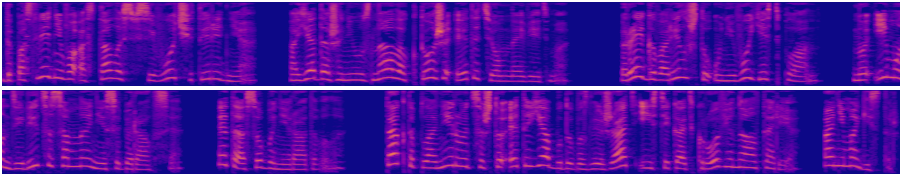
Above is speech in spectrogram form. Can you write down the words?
До последнего осталось всего четыре дня, а я даже не узнала, кто же эта темная ведьма. Рэй говорил, что у него есть план, но им он делиться со мной не собирался. Это особо не радовало. Так-то планируется, что это я буду возлежать и истекать кровью на алтаре, а не магистр.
